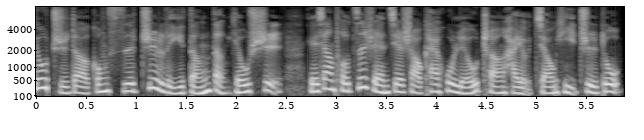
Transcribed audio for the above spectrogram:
优质的公司治理等等优势，也向投资人介绍开户流程还有交易制度。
